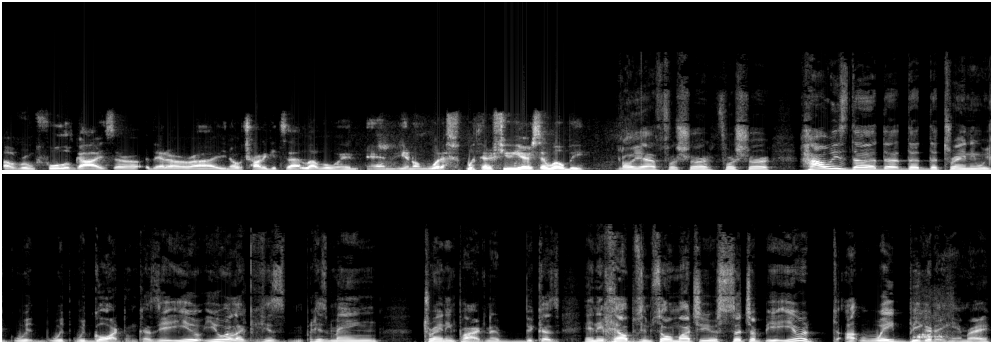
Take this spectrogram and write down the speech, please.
a, room full of guys that are that are uh, you know trying to get to that level, and and you know with, within a few years there will be. Oh yeah, for sure, for sure. How is the the the, the training with with with, Gordon? Because you you were like his his main training partner because and it helps him so much. You're such a you're way bigger than him, right?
